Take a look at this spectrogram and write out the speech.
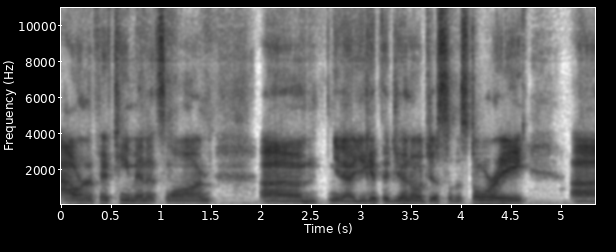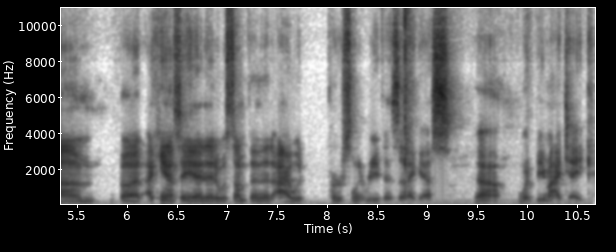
hour and 15 minutes long. Um, you know, you get the general gist of the story, um, but I can't say that it was something that I would personally revisit. I guess uh, would be my take.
